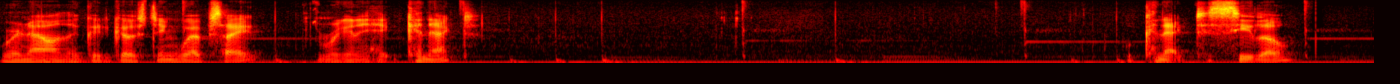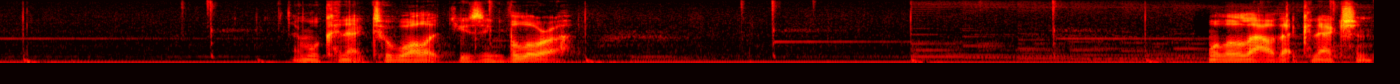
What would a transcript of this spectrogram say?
We're now on the Good Ghosting website and we're going to hit connect. We'll connect to Celo and we'll connect to wallet using Valora. We'll allow that connection.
